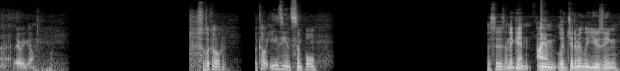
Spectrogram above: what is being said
All right, there we go. So look how look how easy and simple This is, and again, I am legitimately using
